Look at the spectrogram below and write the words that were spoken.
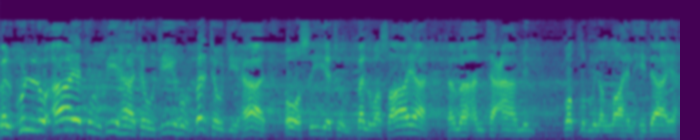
بل كل آية فيها توجيه بل توجيهات ووصية بل وصايا. فما أنت عامل؟ واطلب من الله الهداية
